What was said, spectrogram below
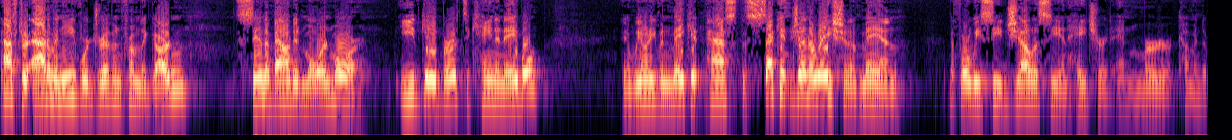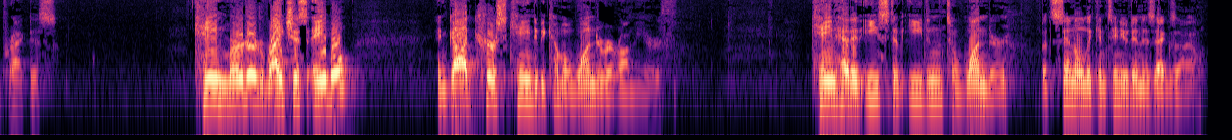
After Adam and Eve were driven from the garden, sin abounded more and more. Eve gave birth to Cain and Abel, and we don't even make it past the second generation of man before we see jealousy and hatred and murder come into practice. Cain murdered righteous Abel, and God cursed Cain to become a wanderer on the earth. Cain headed east of Eden to wander, but sin only continued in his exile.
